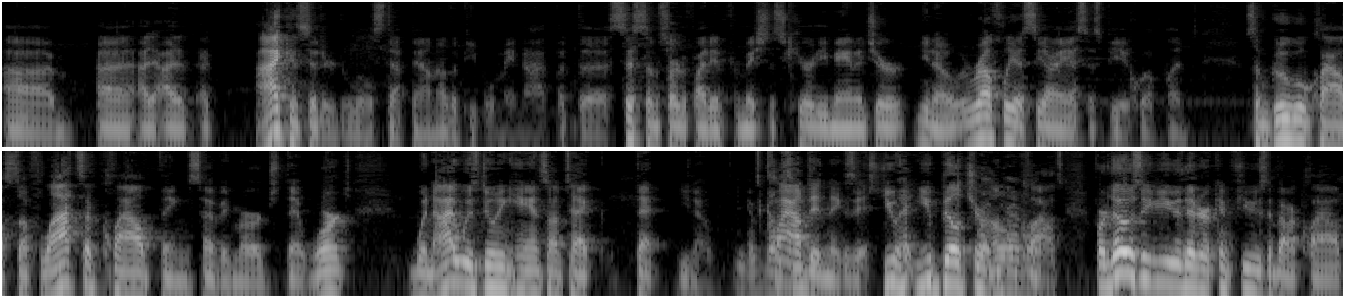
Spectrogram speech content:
Um, I, I, I, I consider it a little step down. Other people may not, but the system certified information security manager, you know, roughly a CISSP equivalent. Some Google Cloud stuff. Lots of cloud things have emerged that weren't when I was doing hands on tech, that you know, cloud didn't exist. You you built your own clouds. For those of you that are confused about cloud,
